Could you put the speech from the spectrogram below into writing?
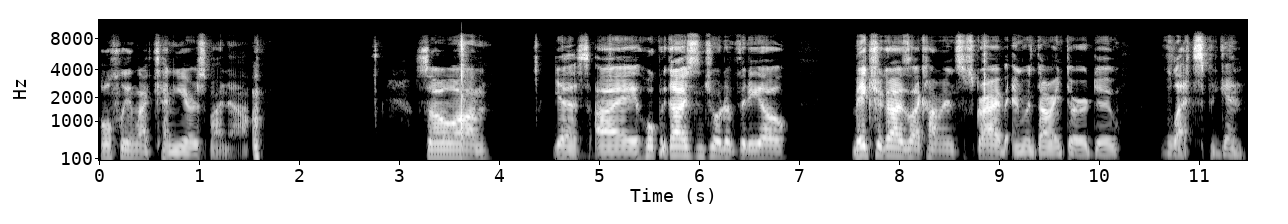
hopefully in like 10 years by now. so, um, yes, I hope you guys enjoyed the video. Make sure you guys like, comment, and subscribe, and without any further ado, let's begin.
